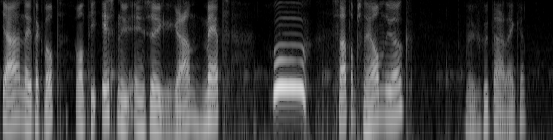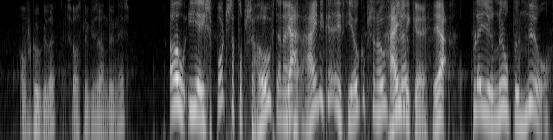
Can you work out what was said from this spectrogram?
Ja, nee, dat klopt. Want die is nu in zee gegaan met... Woe, staat op zijn helm nu ook. Even goed nadenken. Of googelen, zoals Lucas aan het doen is. Oh, EA Sport staat op zijn hoofd. En ja. Heineken heeft hij ook op zijn hoofd Heineken, gezet. ja. Player 0.0.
